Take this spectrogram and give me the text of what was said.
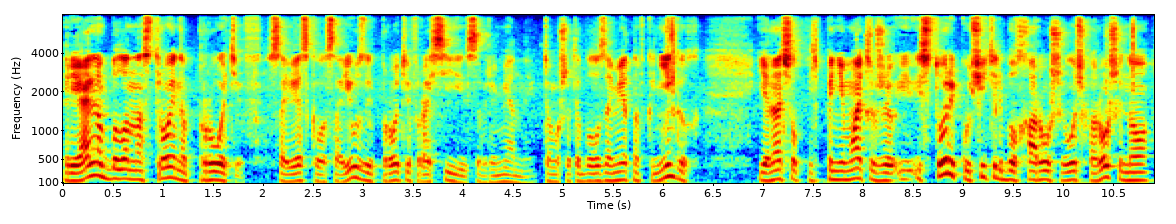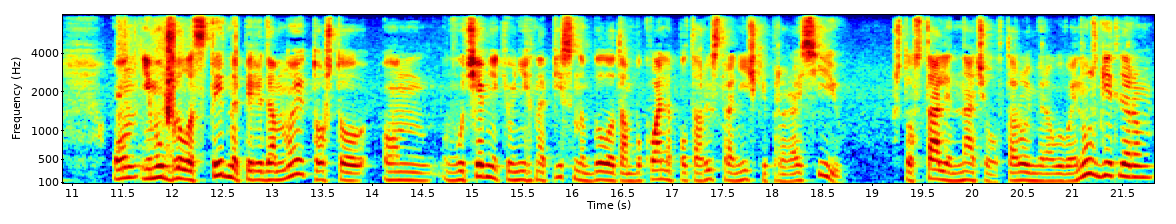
реально была настроена против Советского Союза и против России современной. Потому что это было заметно в книгах. Я начал понимать уже, историк, учитель был хороший, очень хороший, но он, ему было стыдно передо мной то, что он в учебнике у них написано было там буквально полторы странички про Россию, что Сталин начал Вторую мировую войну с Гитлером,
